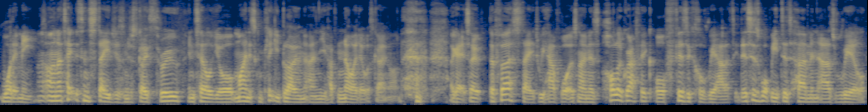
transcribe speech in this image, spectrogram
what it means. I'm to take this in stages and just go through until your mind is completely blown and you have no idea what's going on. okay, so the first stage we have what is known as holographic or physical reality. This is what we determine as real,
